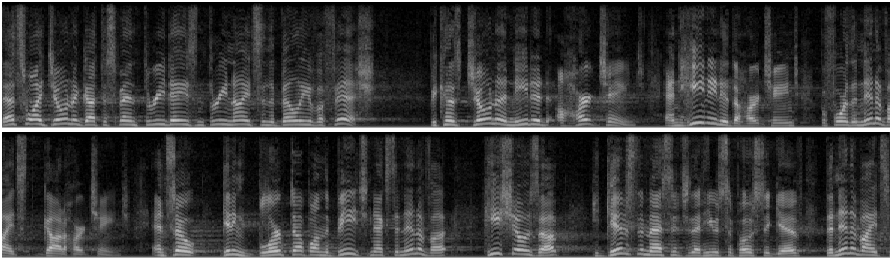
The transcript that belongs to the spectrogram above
That's why Jonah got to spend three days and three nights in the belly of a fish because Jonah needed a heart change, and he needed the heart change before the Ninevites got a heart change. And so, getting blurped up on the beach next to Nineveh, he shows up, he gives the message that he was supposed to give. The Ninevites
